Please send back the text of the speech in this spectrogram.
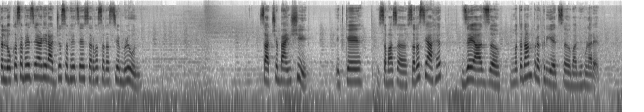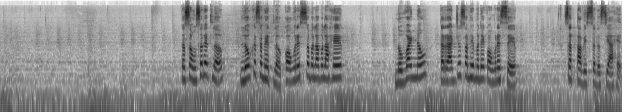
तर लोकसभेचे आणि राज्यसभेचे सर्व सदस्य मिळून सातशे ब्याऐंशी इतके सभा सदस्य आहेत जे आज मतदान प्रक्रियेत सहभागी होणार आहेत. तर संसदेतलं लोकसभेतलं काँग्रेसचं बलाबल आहे. नव्याण्णव तर राज्यसभेमध्ये काँग्रेसचे सत्तावीस सदस्य आहेत.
